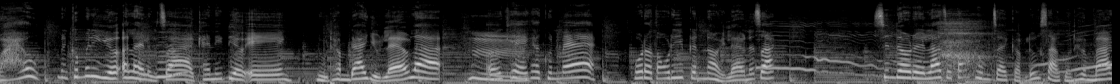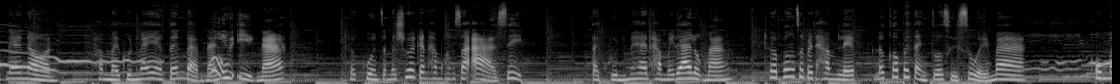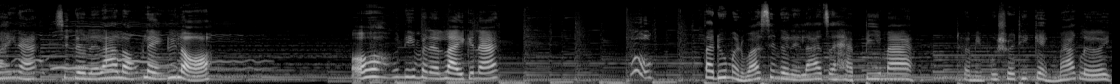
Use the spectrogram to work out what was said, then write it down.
ว้าว มันก็ไม่ได้เยอะอะไรหรอกจ้า แค่นิดเดียวเอง หนูทำได้อยู่แล้วล่ะ โอเคค่ะคุณแม่ พวกเราต้องรีบกันหน่อยแล้วนะจ๊ะ ซินเดอเรลล่าจะต้องภูมิใจกับลูกสาวของเธอมากแน่นอน ทำไมคุณแม่ยังเต้นแบบนั้นอยู่อีกนะ เธอควรจะมาช่วยกันทำความสะอาดสิ แต่คุณแม่ทำไม่ได้หรอกมั้ง เธอเพิ่งจะไปทำเล็บ แล้วก็ไปแต่งตัวสวยๆมา โอ้ไม่นะ ซินเดอเรลล่าร้องเพลงด้วยเหรอ โอ้นี่มันอะไรกันนะ แต่ดูเหมือนว่าซินเดอเรลล่าจะแฮปปี้มาก เธอมีผู้ช่วยที่เก่งมากเลย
